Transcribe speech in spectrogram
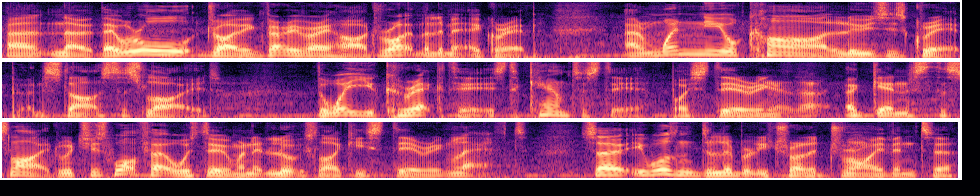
Uh, no, they were all driving very very hard, right at the limit of grip. And when your car loses grip and starts to slide, the way you correct it is to counter steer by steering Yeah, against the slide, which is what Vettel was doing when it looks like he's steering left. So he wasn't deliberately trying to drive into.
